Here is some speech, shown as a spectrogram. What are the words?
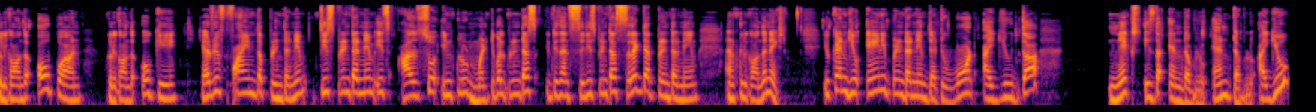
Click on the open. Click on the ok. Here we find the printer name. This printer name is also include multiple printers. It is a series printer. Select that printer name and click on the next. You can give any printer name that you want. I give the next is the nw nw i give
